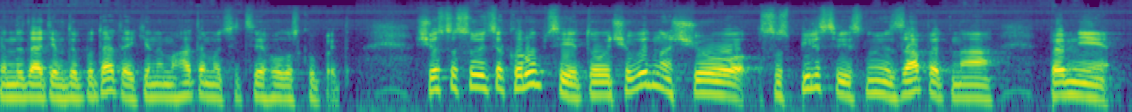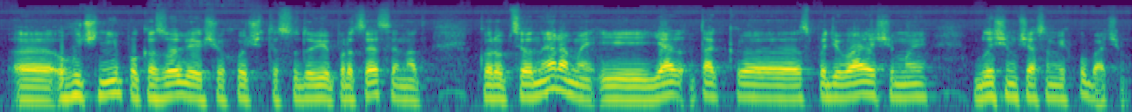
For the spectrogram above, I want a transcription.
кандидатів в які намагатимуться цей голос купити. Що стосується корупції, то очевидно, що в суспільстві існує запит на певні е, гучні, показові, якщо хочете, судові процеси над корупціонерами. І я так е, сподіваюся, що ми ближчим часом їх побачимо.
